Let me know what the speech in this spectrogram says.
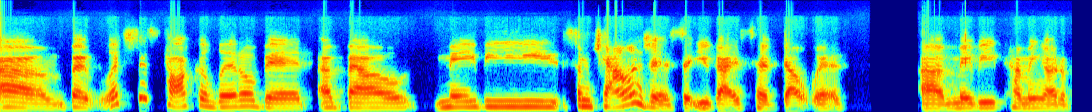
Um, but let's just talk a little bit about maybe some challenges that you guys have dealt with, um, maybe coming out of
